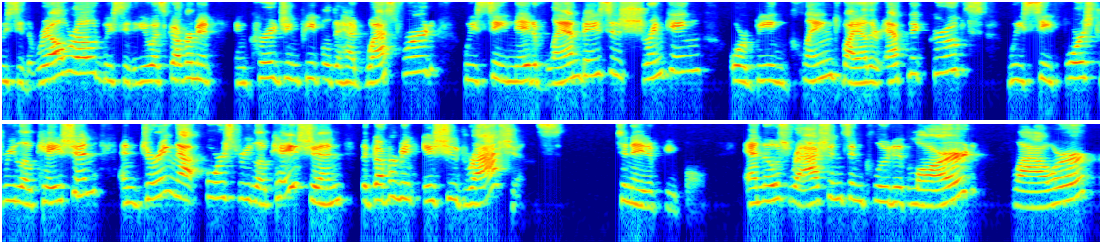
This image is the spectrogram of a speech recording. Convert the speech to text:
We see the railroad. We see the US government encouraging people to head westward. We see native land bases shrinking or being claimed by other ethnic groups. We see forced relocation. And during that forced relocation, the government issued rations to native people. And those rations included lard, flour,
